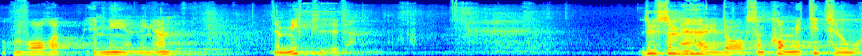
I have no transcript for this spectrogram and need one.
Och vad är meningen med mitt liv? Du som är här idag, som kommit till tro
